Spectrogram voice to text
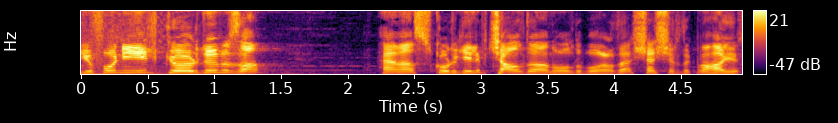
Euphony'yi ilk gördüğümüz an hemen skoru gelip çaldığı an oldu bu arada. Şaşırdık mı? Hayır.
